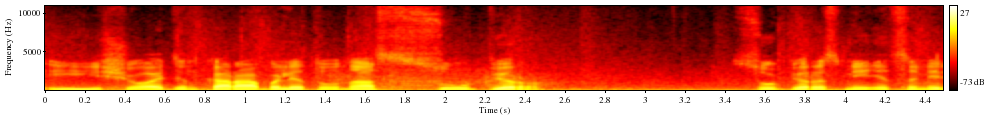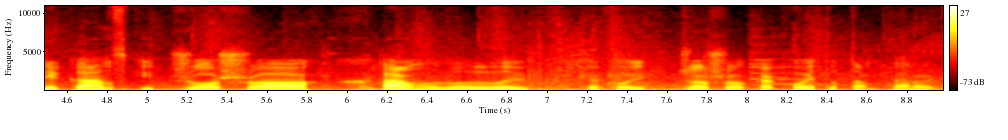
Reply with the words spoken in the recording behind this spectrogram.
и еще один корабль. Это у нас супер супер эсминец американский Джошуа Хам... Какой... Джошуа какой-то там, короче.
